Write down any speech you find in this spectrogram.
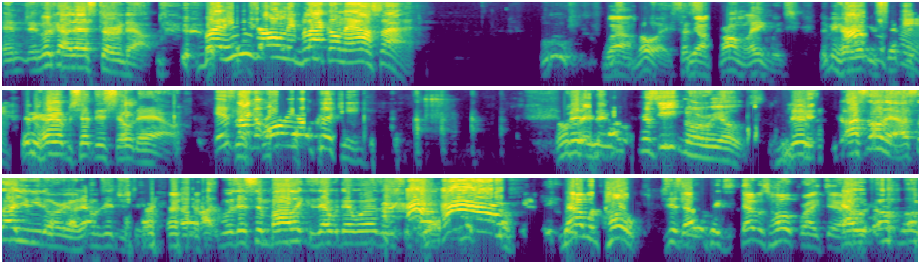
And, and look how that's turned out. but he's only black on the outside. Ooh, wow. Boy, such yeah. strong language. Let me hurry up and shut this, let me hurry up and shut this show down. It's like an Oreo cookie. Listen, just eating Oreos. Listen, I saw that. I saw you eat Oreo. That was interesting. Uh, was it symbolic? Is that what that was? that was hope. Just that was that was hope right there. That was hope.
